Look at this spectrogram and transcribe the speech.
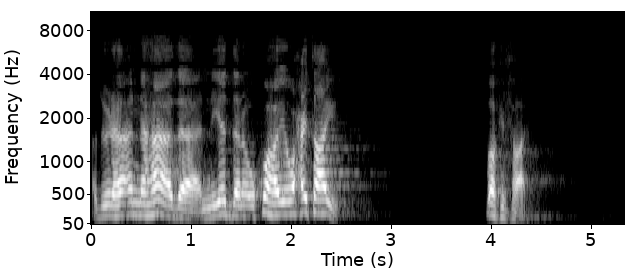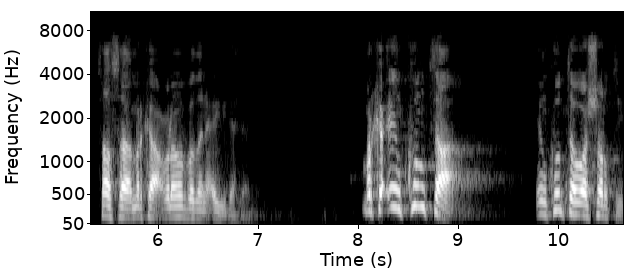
hadduu yidhahdo ana haada niyaddana uu ku hayo waxay tahay. Waa kifaaya saasaa marka culamo badan ay yidhahdaan marka in kunta in kunta waa shardi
